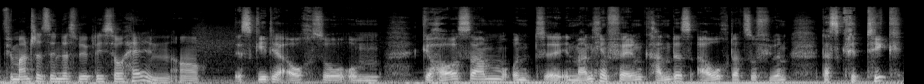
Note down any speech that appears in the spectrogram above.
für manche sind das wirklich so Hellen auch. Es geht ja auch so um Gehorsam und äh, in manchen Fällen kann das auch dazu führen, dass Kritik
